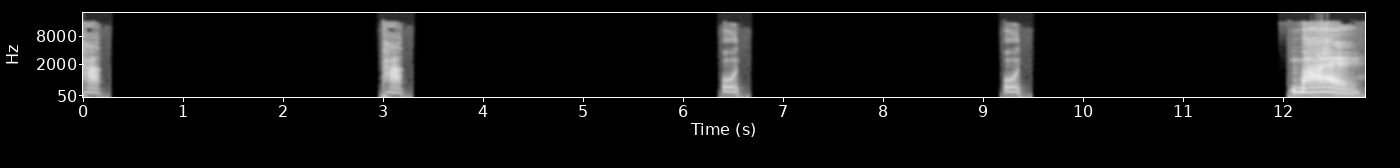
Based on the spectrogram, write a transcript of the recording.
박, 박, 옷, 옷, 말,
